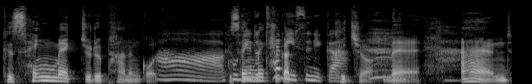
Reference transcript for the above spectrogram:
그 생맥주를 파는 곳. 아, 그 거기도 생맥주가- 탭이 있으니까. 그쵸. 네. And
